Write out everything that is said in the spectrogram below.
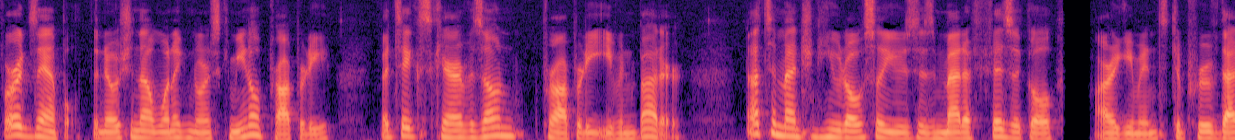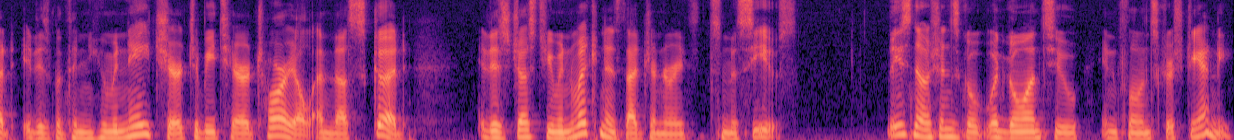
For example, the notion that one ignores communal property, but takes care of his own property even better. Not to mention, he would also use his metaphysical arguments to prove that it is within human nature to be territorial and thus good, it is just human wickedness that generates its misuse. These notions go, would go on to influence Christianity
